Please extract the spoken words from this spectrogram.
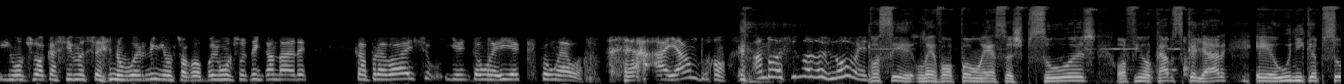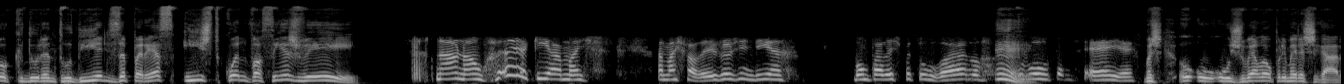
e uma pessoa cá acima sem nevoeiro nenhum, só que depois uma pessoa tem que andar cá para baixo e então aí é que estão elas. Ai, andam, andam acima das nuvens. Você leva o pão a essas pessoas, ao fim e ao cabo, se calhar é a única pessoa que durante o dia lhes aparece isto quando você as vê. Não, não, é, aqui há mais, há mais fadeiros. Hoje em dia vão padeiros para todo lado. É. Vou... é, é. Mas o, o, o Joel é o primeiro a chegar?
